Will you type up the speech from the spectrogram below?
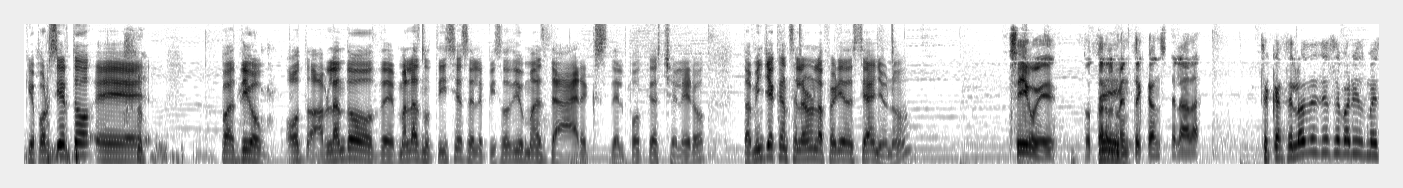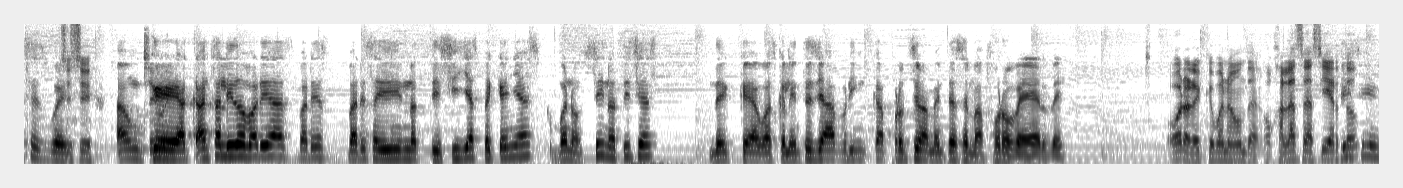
Que por cierto, eh, pa- digo, hablando de malas noticias, el episodio más darks del podcast chelero, también ya cancelaron la feria de este año, ¿no? Sí, güey, totalmente cancelada. Se canceló desde hace varios meses, güey. Sí, sí. Aunque Sí, han salido varias, varias, varias ahí noticillas pequeñas, bueno, sí, noticias de que Aguascalientes ya brinca próximamente a semáforo verde. Órale, qué buena onda. Ojalá sea Sí, cierto. sí.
